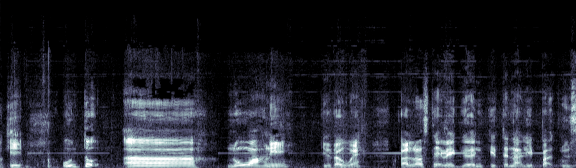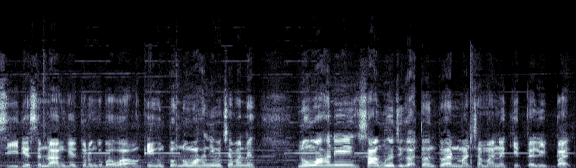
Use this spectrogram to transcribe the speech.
Okey, untuk uh, Noah ni, kita tahu eh, kalau step wagon kita nak lipat kerusi dia senang dia turun ke bawah. Okey, untuk Noah ni macam mana? Noah ni sama juga tuan-tuan macam mana kita lipat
